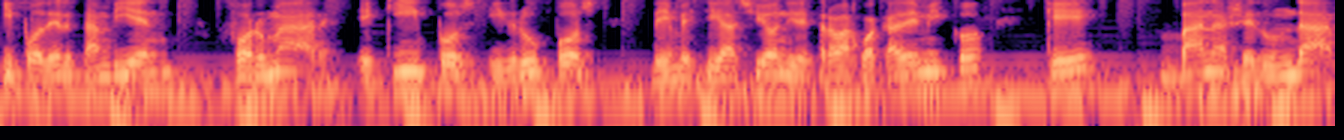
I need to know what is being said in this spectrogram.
Y poder también formar equipos y grupos de investigación y de trabajo académico que van a redundar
